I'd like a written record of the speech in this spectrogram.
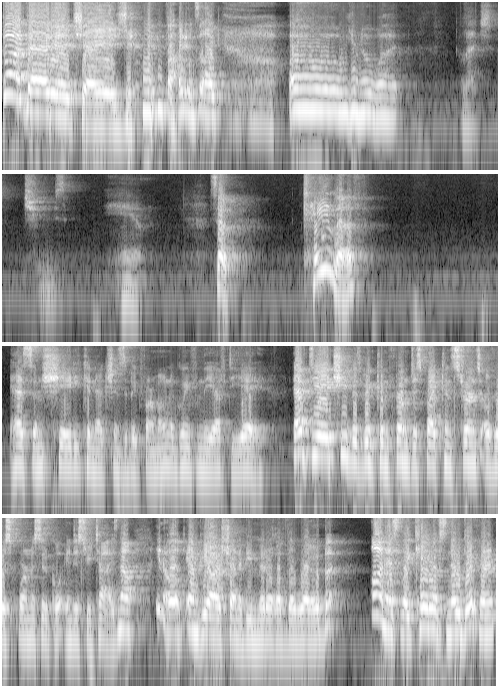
but then it changed. and Biden's like, oh, you know what? Let's choose him. So, Califf has some shady connections to Big Pharma. I'm going to glean from the FDA. FDA chief has been confirmed despite concerns over his pharmaceutical industry ties. Now, you know, like NPR is trying to be middle of the road, but honestly, Califf's no different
